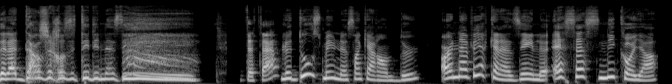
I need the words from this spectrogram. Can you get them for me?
de la dangerosité des nazis. Tata? Le 12 mai 1942, un navire canadien, le SS Nicoya,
